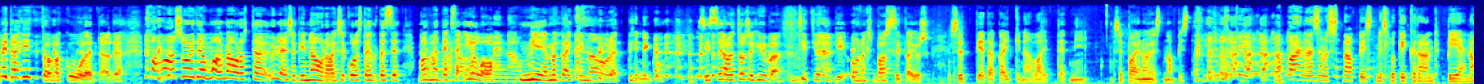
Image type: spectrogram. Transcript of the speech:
Mitä hittoa mä kuulen täältä. Ja mä vaan soitan ja mä naurattaa ja yleisökin nauraa, vaikka se kuulostaa, että se varmaan teeksä ilo. Niin, ja me kaikki naurettiin. Niinku. Siis se oli tosi hyvä. Sitten jotenkin onneksi bassitajus, se tietää kaikki nämä laitteet, niin se painoi yhdestä napista. Mä painoin semmoisesta napista, missä luki Grand Pieno.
